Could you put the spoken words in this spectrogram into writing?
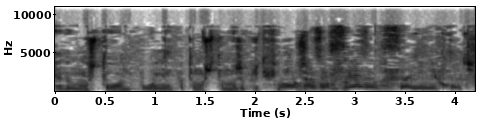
Я думаю, что он понял, потому что мы же против Ну, них ни может, он связываться с вами не хочет.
